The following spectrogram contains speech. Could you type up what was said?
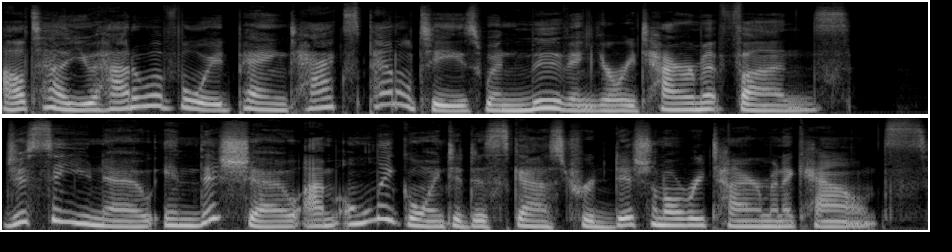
I'll tell you how to avoid paying tax penalties when moving your retirement funds. Just so you know, in this show, I'm only going to discuss traditional retirement accounts.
